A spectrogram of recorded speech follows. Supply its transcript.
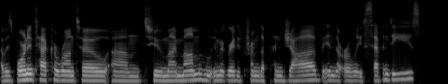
I was born in Tkaronto um, to my mom, who immigrated from the Punjab in the early 70s,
